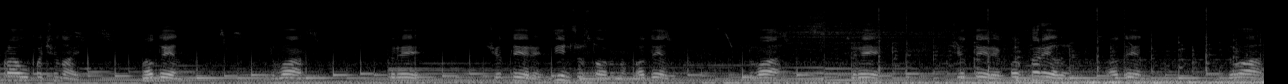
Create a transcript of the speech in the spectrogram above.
Вправу починай. Один, два, три, чотири. В іншу сторону. Один, два, три, чотири. Повторили. Один, два,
